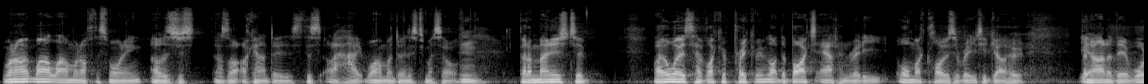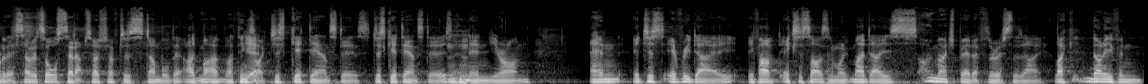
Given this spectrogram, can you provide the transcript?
when I, my alarm went off this morning, I was just I was like, I can't do this. This I hate. Why am I doing this to myself? Mm. But I managed to. I always have like a pre like the bike's out and ready. All my clothes are ready to go. Banana there, water there, so it's all set up. So I just have to stumble down. I, my, my things like just get downstairs, just get downstairs, Mm-hmm. and then you're on. And it just every day, if I've exercised in the morning, my day is so much better for the rest of the day. Like not even,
